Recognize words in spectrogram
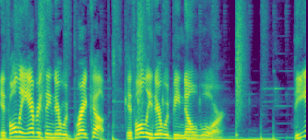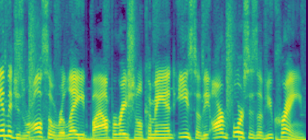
If only everything there would break up, if only there would be no war. The images were also relayed by Operational Command East of the Armed Forces of Ukraine.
